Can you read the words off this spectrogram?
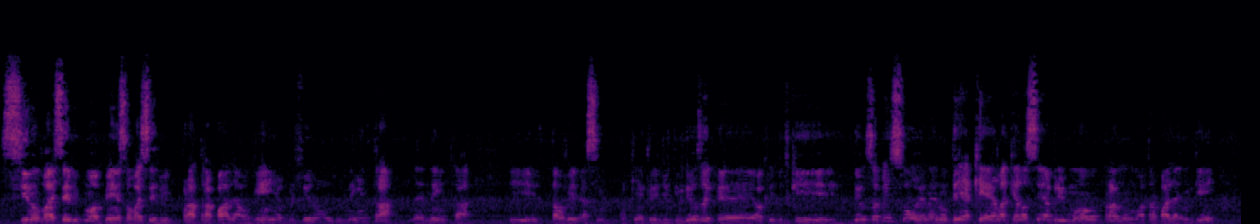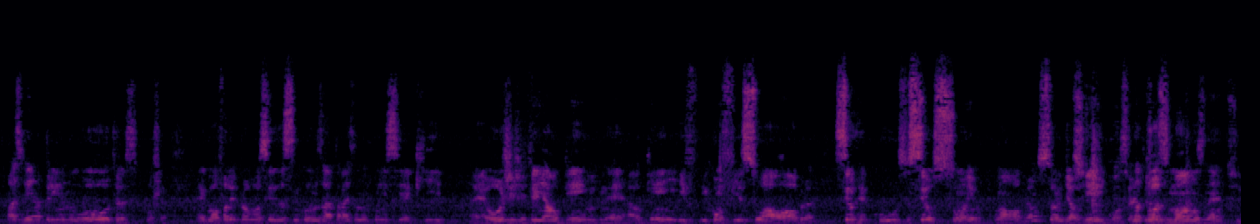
se não vai servir como uma bênção, vai servir pra atrapalhar alguém, eu prefiro nem entrar, né? Nem entrar. E talvez, assim, pra quem acredita em Deus, é, eu acredito que Deus abençoe, né? Não tem aquela, aquela sem abrir mão pra não atrapalhar ninguém, mas vem abrindo outras. Poxa, é igual eu falei pra vocês há cinco anos atrás, eu não conhecia aqui. É, hoje vem alguém, né? Alguém e, e confia sua obra, seu recurso, seu sonho. Uma obra é um sonho de alguém Sim, nas tuas mãos, né? Sim.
